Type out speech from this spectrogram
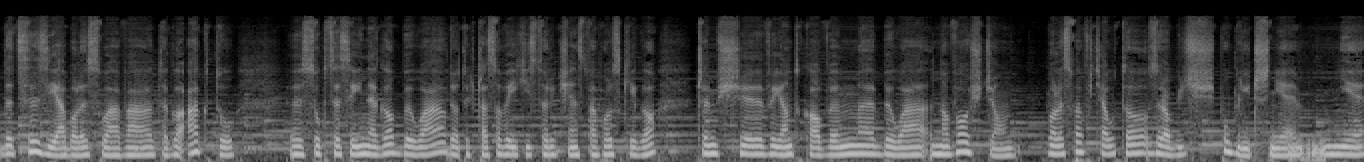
Decyzja Bolesława, tego aktu y, sukcesyjnego była w dotychczasowej historii księstwa polskiego czymś wyjątkowym, była nowością. Bolesław chciał to zrobić publicznie, nie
